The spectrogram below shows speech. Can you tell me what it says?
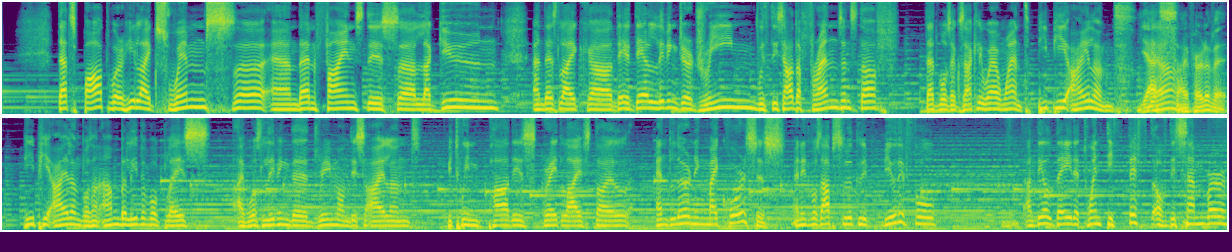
that spot where he like swims uh, and then finds this uh, lagoon and there's like uh, they they're living their dream with these other friends and stuff. That was exactly where I went. Phi Island. Yes, yeah. I've heard of it. Phi Island was an unbelievable place. I was living the dream on this island between parties, great lifestyle, and learning my courses. And it was absolutely beautiful until day the 25th of December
